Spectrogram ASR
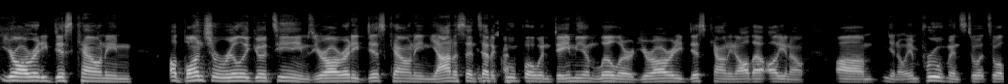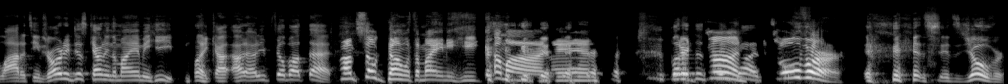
you're already discounting a bunch of really good teams. You're already discounting Giannis Antetokounmpo and Damian Lillard. You're already discounting all that, all you know, um, you know, improvements to it to a lot of teams. You're already discounting the Miami Heat. Like, how, how do you feel about that? I'm so done with the Miami Heat. Come on, man. but We're at the done. time, It's over. it's it's Jover.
